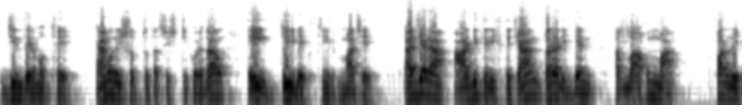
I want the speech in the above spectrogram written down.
জিনদের মধ্যে এমনই শত্রুতা সৃষ্টি করে দাও এই দুই ব্যক্তির মাঝে। আর যারা আরবিতে লিখতে চান, তারা লিখবেন আল্লাহ হুম্মা ফারিক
